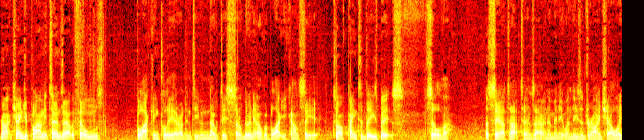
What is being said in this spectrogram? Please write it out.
Right, change of plan. It turns out the film's black and clear. I didn't even notice, so doing it over black, you can't see it. So I've painted these bits silver. Let's see how that turns out in a minute when these are dried, shall we?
